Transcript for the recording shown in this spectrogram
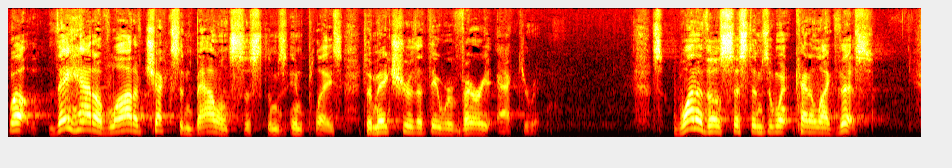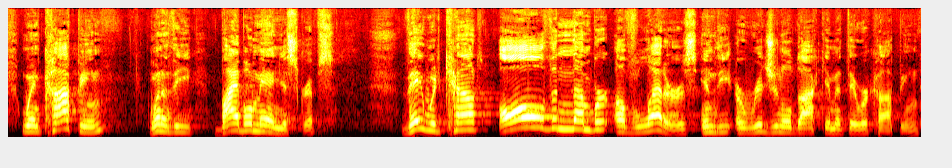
Well, they had a lot of checks and balance systems in place to make sure that they were very accurate. One of those systems went kind of like this. When copying one of the Bible manuscripts, they would count all the number of letters in the original document they were copying.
